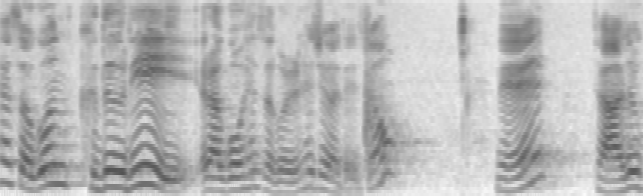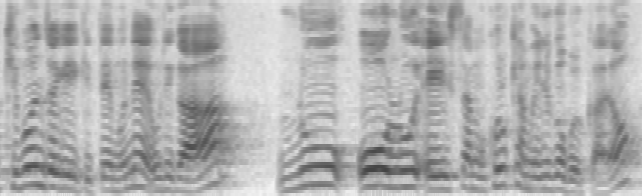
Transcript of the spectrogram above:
해석은 그들이 라고 해석을 해줘야 되죠. 네. 자, 아주 기본적이기 때문에 우리가 λύω, λύεις 한번 그렇게 한번 읽어볼까요?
